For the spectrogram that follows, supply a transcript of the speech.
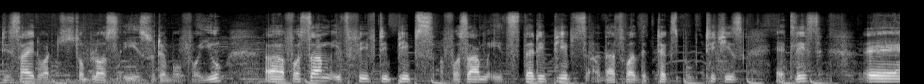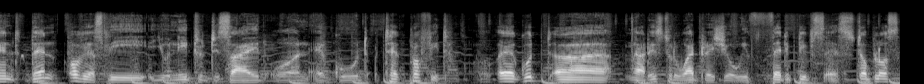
decide what stop loss is suitable for you. Uh, for some it's 50 pips. For some it's 30 pips. That's what the textbook teaches at least. And then obviously you need to decide on a good take profit. A good uh, risk to reward ratio with 30 pips as stop loss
